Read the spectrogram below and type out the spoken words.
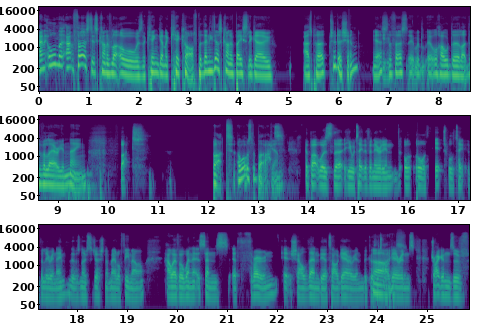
And almost at first, it's kind of like, oh, is the king going to kick off? But then he does kind of basically go, as per tradition, yes, Mhm. the first it would it will hold the like the Velaryon name. But But oh, what was the but, but again? The but was that he will take the Valyrian or, or it will take the Valyrian name. There was no suggestion of male or female. However, when it ascends a throne, it shall then be a Targaryen because the Ah, yes. Targaryens, dragons have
